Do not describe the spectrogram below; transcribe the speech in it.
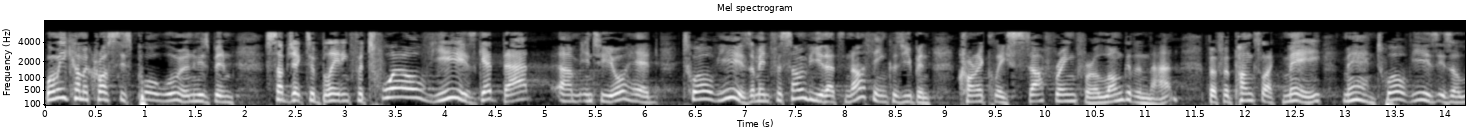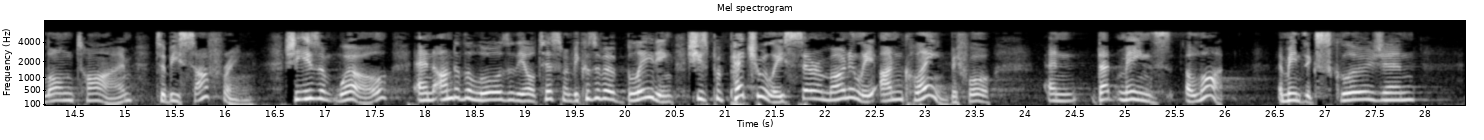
When we come across this poor woman who's been subject to bleeding for 12 years, get that? Um, into your head 12 years. I mean, for some of you, that's nothing because you've been chronically suffering for longer than that. But for punks like me, man, 12 years is a long time to be suffering. She isn't well, and under the laws of the Old Testament, because of her bleeding, she's perpetually, ceremonially unclean before. And that means a lot. It means exclusion.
